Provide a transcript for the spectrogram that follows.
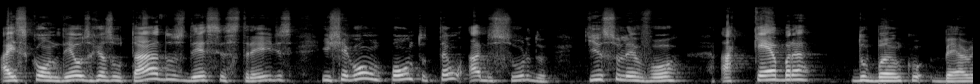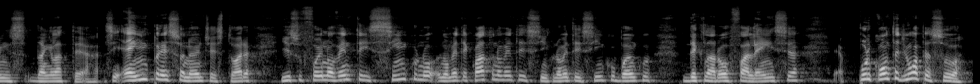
a esconder os resultados desses trades e chegou a um ponto tão absurdo que isso levou à quebra do banco Barings da Inglaterra. Assim, é impressionante a história. Isso foi em 95, 94, 95. 95 o banco declarou falência é, por conta de uma pessoa,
